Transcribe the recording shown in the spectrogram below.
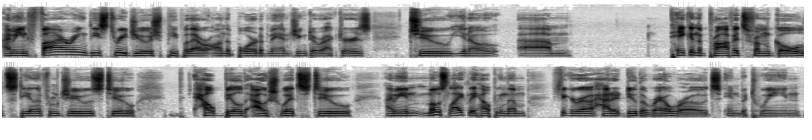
I mean, firing these three Jewish people that were on the board of managing directors to, you know, um, taking the profits from gold, stealing from Jews to help build Auschwitz, to, I mean, most likely helping them figure out how to do the railroads in between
